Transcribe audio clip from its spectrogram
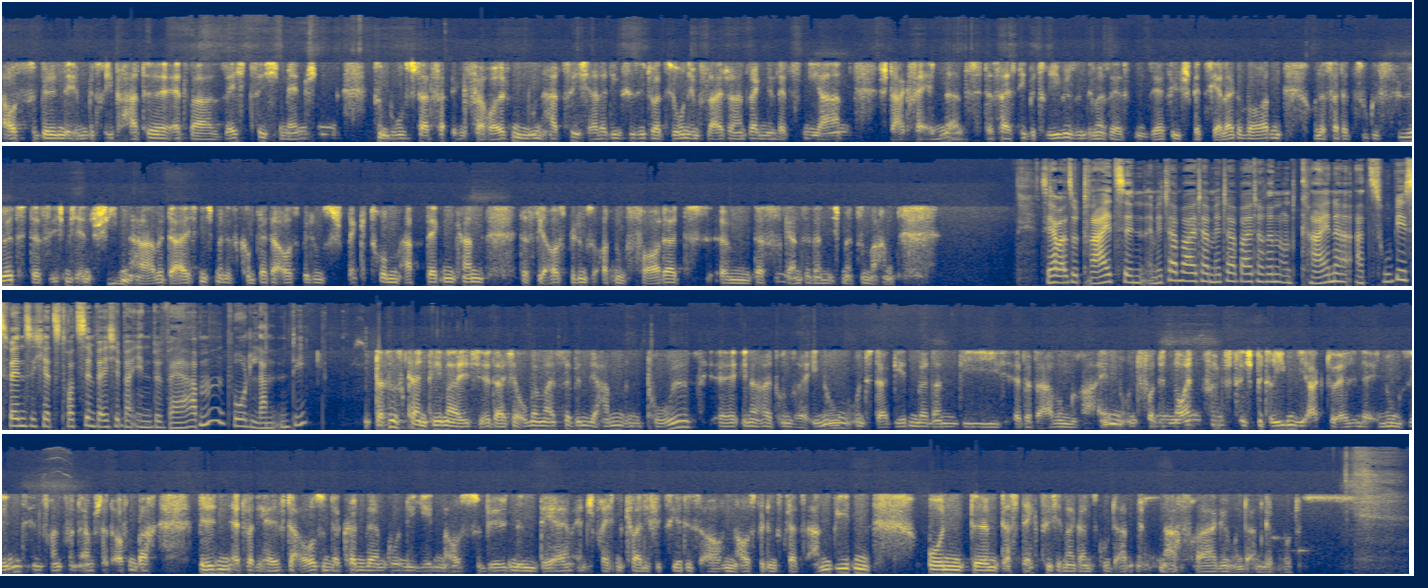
Auszubildende im Betrieb hatte, etwa 60 Menschen zum Berufsstart verholfen. Nun hat sich allerdings die Situation im Fleischhandwerk in den letzten Jahren stark verändert. Das heißt, die Betriebe sind immer sehr, sehr viel spezieller geworden und das hat dazu geführt, dass ich mich entschieden habe, da ich nicht mehr das komplette Ausbildungsspektrum abdecken kann, dass die Ausbildungsordnung fordert, ähm, das Ganze dann nicht mehr zu machen. Sie haben also 13 Mitarbeiter, Mitarbeiterinnen und keine Azubis. Wenn sich jetzt trotzdem welche bei Ihnen bewerben, wo landen die? Das ist kein Thema. Ich, äh, da ich ja Obermeister bin, wir haben einen Pool äh, innerhalb unserer Innung und da geben wir dann die äh, Bewerbungen rein. Und von den 59 Betrieben, die aktuell in der Innung sind, in Frankfurt, Darmstadt, Offenbach, bilden etwa die Hälfte aus. Und da können wir im Grunde jedem Auszubildenden, der entsprechend qualifiziert ist, auch einen Ausbildungsplatz anbieten. Und ähm, das deckt sich immer ganz gut ab, Nachfrage und Angebot.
